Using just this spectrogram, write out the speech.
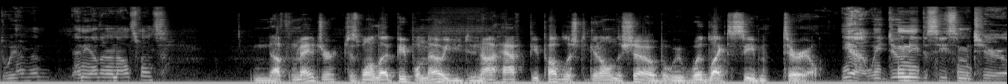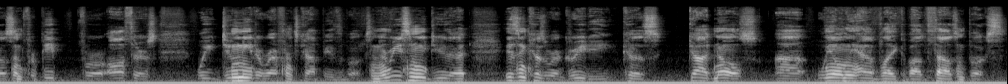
do we have any other announcements? Nothing major. Just want to let people know you do not have to be published to get on the show, but we would like to see material. Yeah, we do need to see some materials, and for people for authors, we do need a reference copy of the books. And the reason we do that isn't because we're greedy, because God knows uh, we only have like about a thousand books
